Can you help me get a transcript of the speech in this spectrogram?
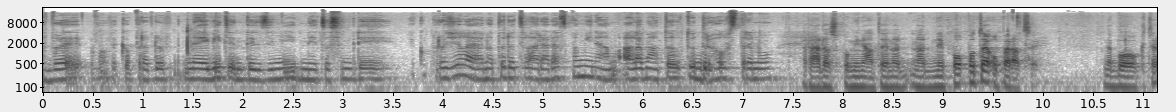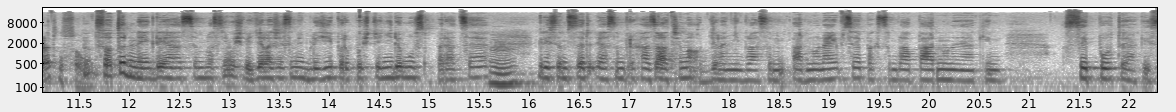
to byly jako opravdu nejvíc intenzivní dny, co jsem kdy jako prožila. Já na to docela ráda vzpomínám, ale má to tu druhou stranu. Ráda vzpomínáte na, na dny po, po té operaci? Nebo které to jsou? Jsou to dny, kdy já jsem vlastně už věděla, že se mi blíží propuštění domů z operace, mm. kdy jsem se, já jsem procházela třema oddělení, byla jsem pár dnů na JIPSě, pak jsem byla pár dnů na nějakým SIPu, to je nějaký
